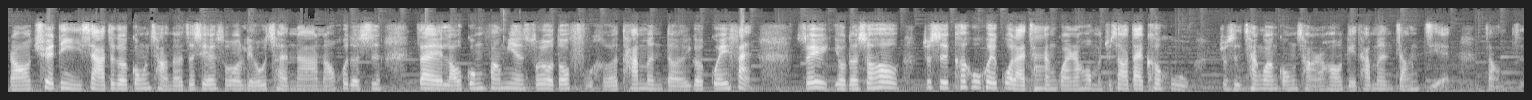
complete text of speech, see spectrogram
然后确定一下这个工厂的这些所有流程啊，然后或者是在劳工方面所有都符合他们的一个规范。所以有的时候就是客户会过来参观，然后我们就是要带客户就是参观工厂，然后给他们讲解这样子。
